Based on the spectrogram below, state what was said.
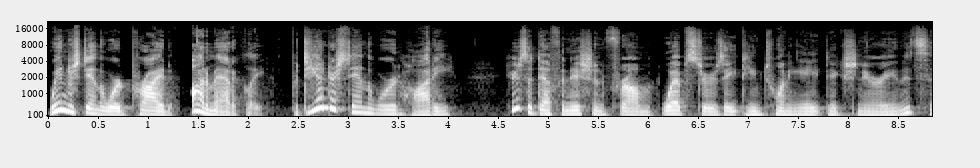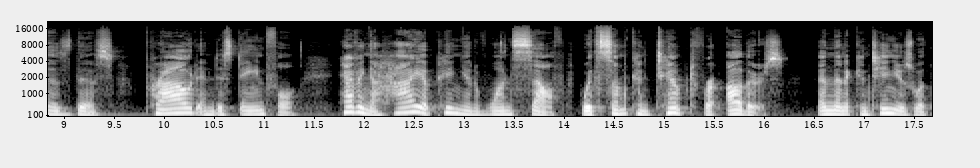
We understand the word pride automatically, but do you understand the word haughty? Here's a definition from Webster's 1828 dictionary, and it says this proud and disdainful, having a high opinion of oneself with some contempt for others. And then it continues with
